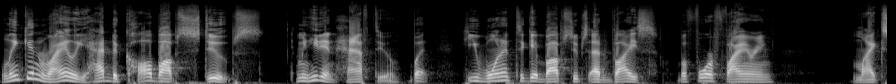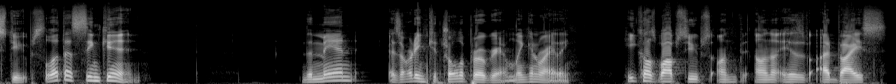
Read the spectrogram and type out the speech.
Lincoln Riley had to call Bob Stoops. I mean, he didn't have to, but he wanted to get Bob Stoops' advice before firing Mike Stoops. Let that sink in. The man is already in control of the program, Lincoln Riley. He calls Bob Stoops on on his advice,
